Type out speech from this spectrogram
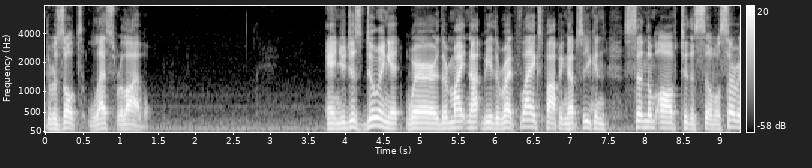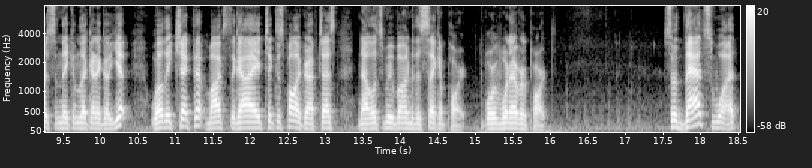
the results less reliable. And you're just doing it where there might not be the red flags popping up so you can send them off to the civil service and they can look at it and go yep well they checked that box. The guy took his polygraph test. Now let's move on to the second part or whatever part so that's what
